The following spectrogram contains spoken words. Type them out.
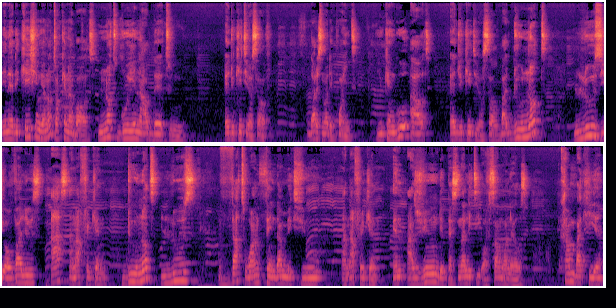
in education, we are not talking about not going out there to educate yourself. That is not the point. You can go out, educate yourself, but do not lose your values as an African. Do not lose that one thing that makes you an African and assume the personality of someone else. Come back here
